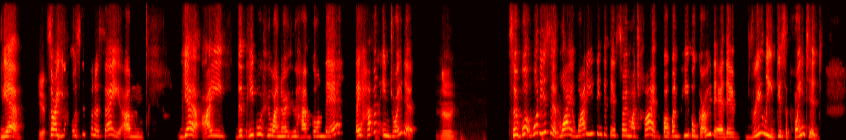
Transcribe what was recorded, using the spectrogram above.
Yeah. Yeah. Sorry, yeah, I was just gonna say, um, yeah, I the people who I know who have gone there, they haven't enjoyed it. No. So what what is it? Why why do you think that there's so much hype? But when people go there, they're really disappointed.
